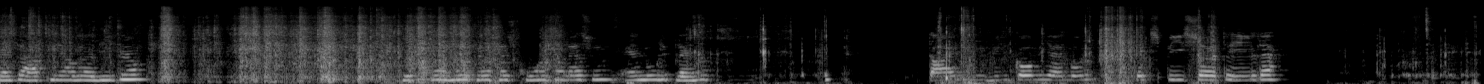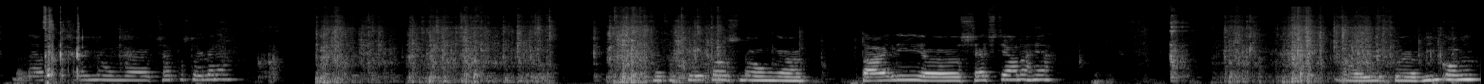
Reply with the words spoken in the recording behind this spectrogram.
mandag aften, jeg har været ligeglad. Det er 165 kroner, så lad os alle mulige blander dejlige vilde gummi og alt muligt. Jeg kan ikke spise uh, det hele der. Men lad os tage nogle øh, uh, tør på stykkerne. Vi får forsøger os nogle uh, dejlige uh, saltstjerner her. Og lidt uh, vingummi.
